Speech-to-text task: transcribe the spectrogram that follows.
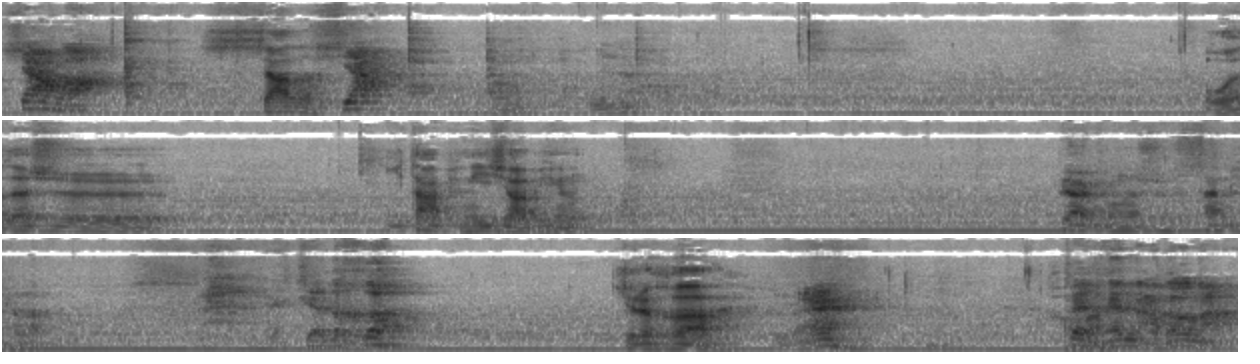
虾滑虾子？虾。嗯你看，我的是一大瓶一小瓶，第二桶的是三瓶了，接着喝，接着喝啊。来，这才哪到哪。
